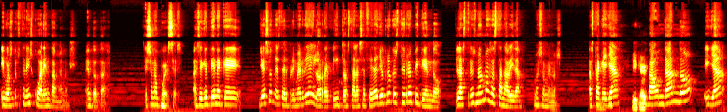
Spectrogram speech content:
y vosotros tenéis 40 manos en total. Eso no puede ser. Así que tiene que... Yo eso desde el primer día y lo repito hasta la saciedad. Yo creo que estoy repitiendo las tres normas hasta Navidad, más o menos. Hasta que ya Y que va ahondando y ya,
